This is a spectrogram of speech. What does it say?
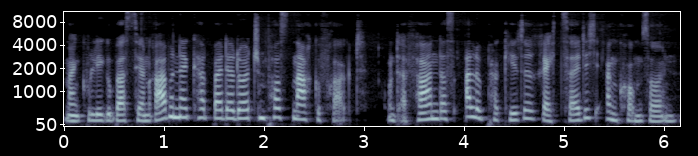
Mein Kollege Bastian Rabeneck hat bei der Deutschen Post nachgefragt und erfahren, dass alle Pakete rechtzeitig ankommen sollen.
